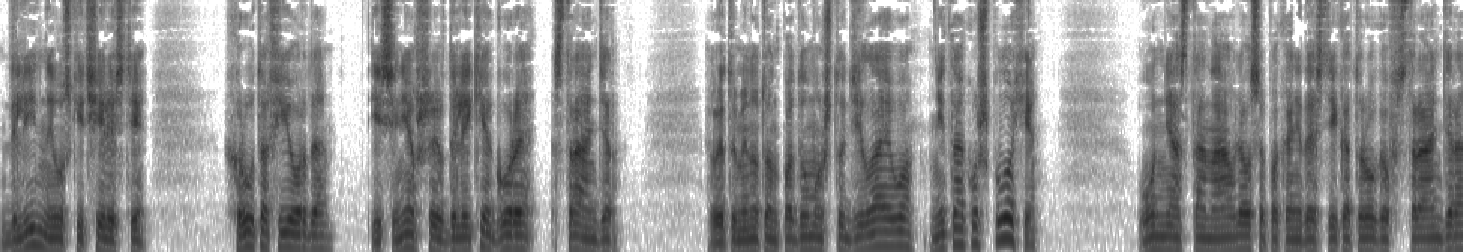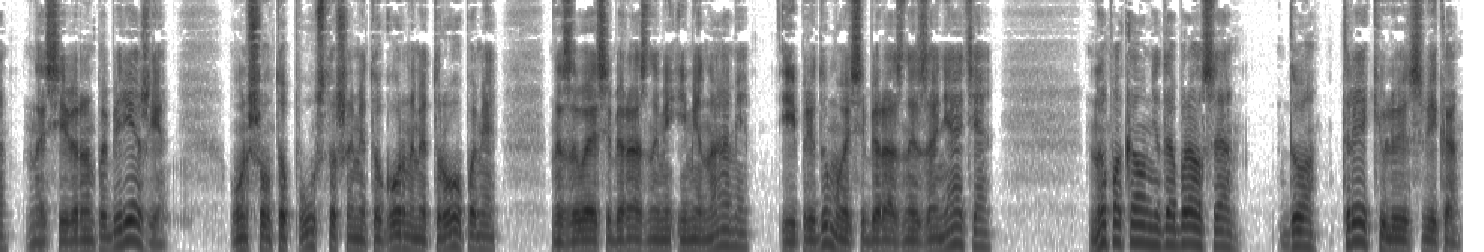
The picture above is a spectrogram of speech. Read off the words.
длинные узкие челюсти Хрута фьорда и синевшие вдалеке горы Страндер. В эту минуту он подумал, что дела его не так уж плохи. Он не останавливался, пока не достиг отрогов Страндера на северном побережье. Он шел то пустошами, то горными тропами, называя себя разными именами и придумывая себе разные занятия. Но пока он не добрался до Трекюлюисвика,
